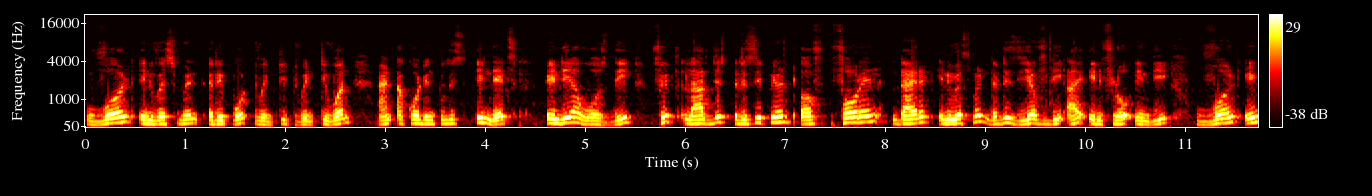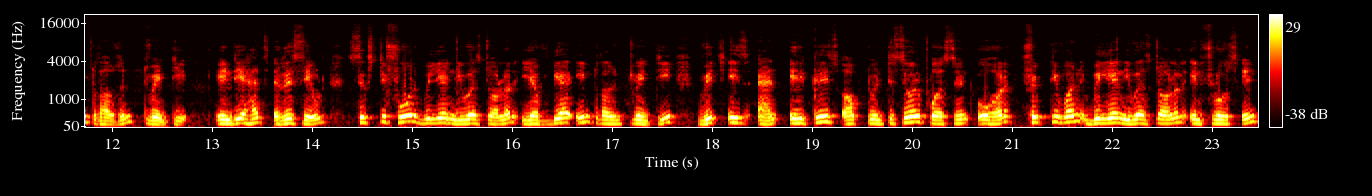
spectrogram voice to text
World Investment Report 2021 and according to this index, India was the fifth largest recipient of foreign direct investment that is FDI inflow in the world in 2020. India has received 64 billion US dollar FDI in 2020 which is an increase of 27% over 51 billion US dollar inflows in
